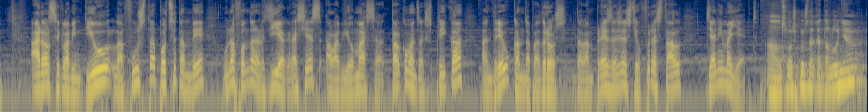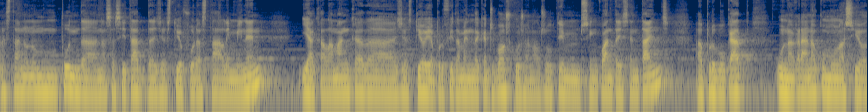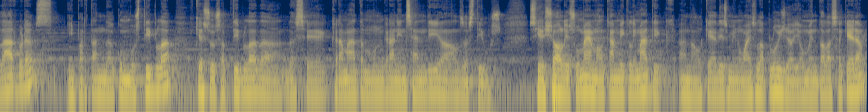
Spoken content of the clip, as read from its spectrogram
Ara, al segle XXI, la fusta pot ser també una font d'energia gràcies a la biomassa, tal com ens explica Andreu Campdepadrós, de l'empresa de gestió forestal Jani Mayet. Els boscos de Catalunya estan en un punt de necessitat de gestió forestal imminent, ja que la manca de gestió i aprofitament d'aquests boscos en els últims 50 i 100 anys ha provocat una gran acumulació d'arbres i per tant de combustible que és susceptible de, de ser cremat amb un gran incendi als estius. Si això li sumem el canvi climàtic en el que disminueix la pluja i augmenta la sequera,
